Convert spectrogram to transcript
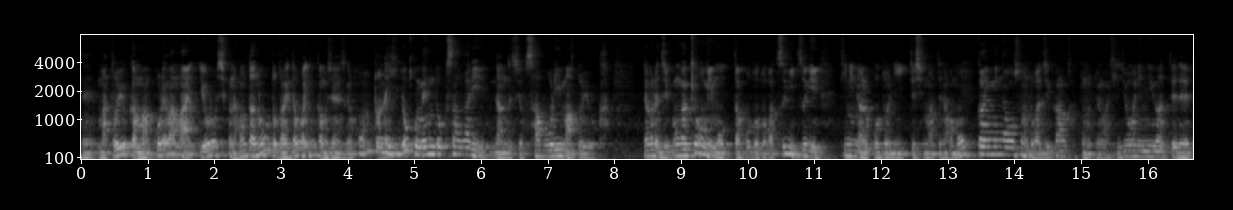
ねまあ、というか、まあ、これはまあよろしくない。本当はノート書いた方がいいかもしれないですけど本当ねひどく面倒くさがりなんですよ。サボり魔というか。だから自分が興味持ったこととか次々気になることに行ってしまってなんかもう一回見直すのとか時間書くのっていうのが非常に苦手で、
